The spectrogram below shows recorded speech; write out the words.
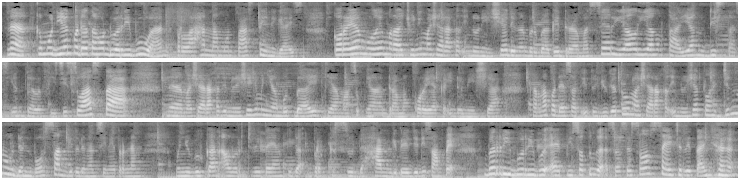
Nah, kemudian pada tahun 2000-an, perlahan namun pasti nih guys, Korea mulai meracuni masyarakat Indonesia dengan berbagai drama serial yang tayang di stasiun televisi swasta. Nah, masyarakat Indonesia ini menyambut baik ya masuknya drama Korea ke Indonesia karena pada saat itu juga tuh masyarakat Indonesia telah jenuh dan bosan gitu dengan sinetron yang menyuguhkan alur cerita yang tidak berkesudahan gitu ya. Jadi sampai beribu-ribu episode tuh nggak selesai-selesai ceritanya.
